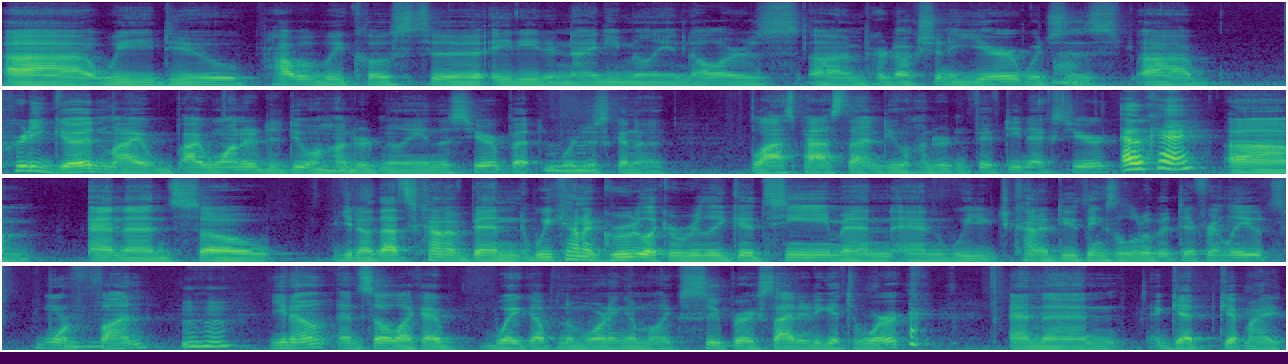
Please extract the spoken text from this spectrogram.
Uh, we do probably close to eighty to ninety million dollars uh, in production a year, which Wow. is uh, pretty good. My I wanted to do Mm-hmm. 100 million this year, but we're just gonna blast past that and do 150 next year. Okay. Um, and then so you know that's kind of been we kind of grew like a really good team and and we kind of do things a little bit differently. It's more Mm-hmm. fun, you know. And so like I wake up in the morning, I'm like super excited to get to work, and then get get my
